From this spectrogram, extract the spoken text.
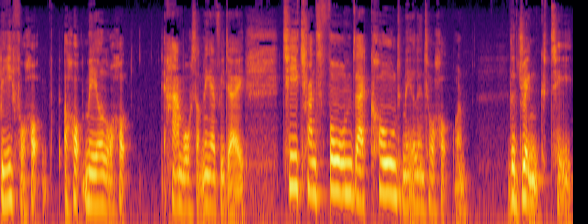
beef or hot a hot meal or hot ham or something every day, tea transformed their cold meal into a hot one. The drink tea.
